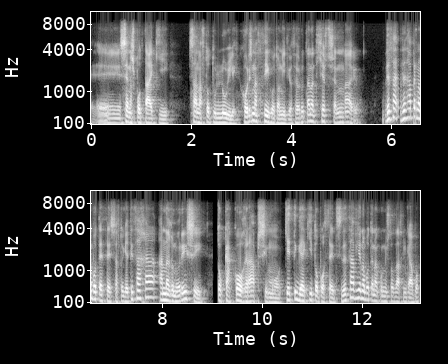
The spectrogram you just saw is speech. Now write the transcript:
ε, σε ένα σποτάκι σαν αυτό του Λούλη, χωρίς να θίγω τον ίδιο. Θεωρώ ότι ήταν ατυχές το σενάριο. Δεν θα, δεν θα έπαιρνα ποτέ θέση σε αυτό, γιατί θα είχα αναγνωρίσει το κακό γράψιμο και την κακή τοποθέτηση. Δεν θα έβγαινα ποτέ να κουνήσω το δάχτυλο και να πω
